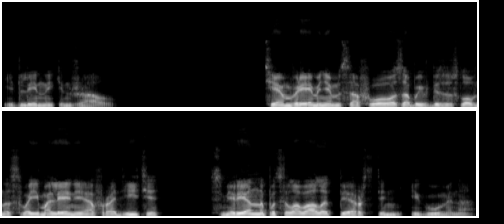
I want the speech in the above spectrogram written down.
и длинный кинжал. Тем временем Сафо, забыв, безусловно, свои моления Афродите, смиренно поцеловала перстень игумена.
